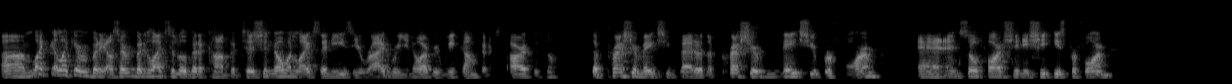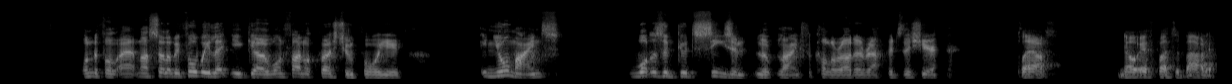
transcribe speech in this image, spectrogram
um, like like everybody else, everybody likes a little bit of competition. No one likes an easy ride where you know every week I'm going to start. There's no the pressure makes you better. The pressure makes you perform, and and so far Shinyashiki's performed. Wonderful, uh, Marcelo. Before we let you go, one final question for you. In your mind, what does a good season look like for Colorado Rapids this year? Playoffs. No if buts about it.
